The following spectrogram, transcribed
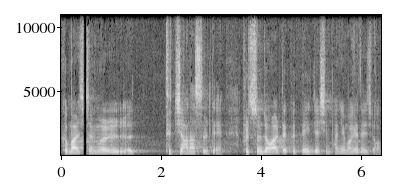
그 말씀을 듣지 않았을 때 불순종할 때 그때 이제 심판이 임하게 되죠.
